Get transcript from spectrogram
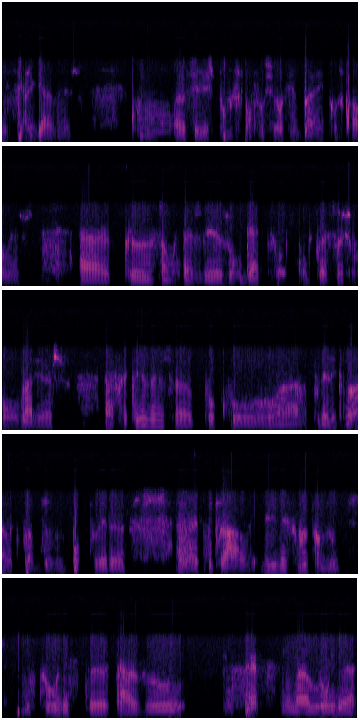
e segregadas, com uh, serviços públicos que não funcionam sempre bem, com escolas uh, que são muitas vezes um gap, com populações com várias uh, fraquezas, pouco poder económico, pouco poder cultural e, sobretudo, isto, este caso serve numa longa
